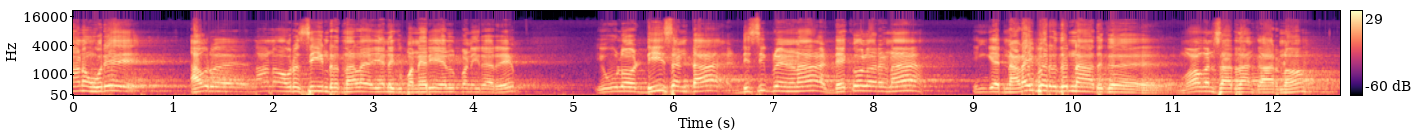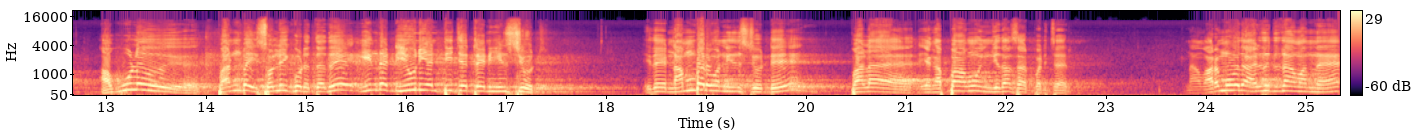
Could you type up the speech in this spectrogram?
நானும் ஒரே அவர் நானும் அவரை சீன்றதுனால எனக்கு இப்போ நிறைய ஹெல்ப் பண்ணிடுறாரு இவ்வளோ டீசெண்டாக டிசிப்ளினா டெக்கோலரனா இங்கே நடைபெறுதுன்னு நான் அதுக்கு மோகன் சார் தான் காரணம். அவ்வளவு பண்பை சொல்லி கொடுத்தது இந்த யூனியன் டீச்சர் ட்ரைனிங் இன்ஸ்டியூட் இது நம்பர் ஒன் இன்ஸ்டியூட்டு பல எங்கள் அப்பாவும் இங்கே தான் சார் படித்தார் நான் வரும்போது அழுதுட்டு தான் வந்தேன்.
